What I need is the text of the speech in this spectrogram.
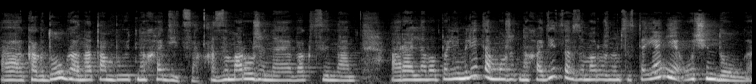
а, как долго она там будет находиться. А замороженная вакцина орального полиомиелита может находиться в замороженном состоянии очень долго.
